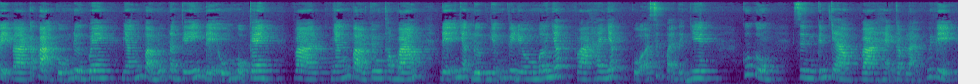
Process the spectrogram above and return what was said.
vị và các bạn cũng đừng quên nhấn vào nút đăng ký để ủng hộ kênh và nhấn vào chuông thông báo để nhận được những video mới nhất và hay nhất của Sức khỏe tự nhiên. Cuối cùng, xin kính chào và hẹn gặp lại quý vị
